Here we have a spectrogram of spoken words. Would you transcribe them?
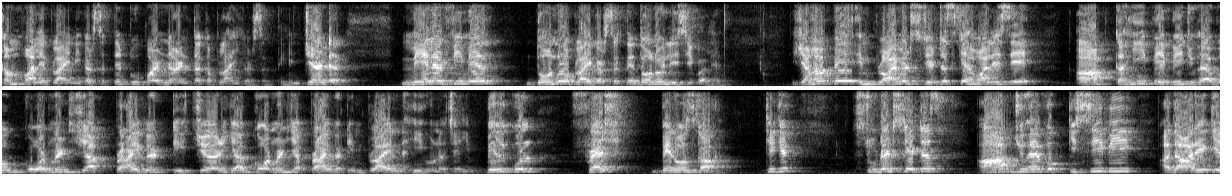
कम वाले अप्लाई नहीं कर सकते 2.9 तक अप्लाई कर सकते हैं। जेंडर मेल एंड फीमेल दोनों अप्लाई कर सकते हैं, दोनों एलिजिबल हैं। यहाँ पे एम्प्लॉयमेंट स्टेटस के हवाले से आप कहीं पे भी जो है वो गवर्नमेंट या प्राइवेट टीचर या गवर्नमेंट या प्राइवेट एम्प्लॉय नहीं होना चाहिए। बिल्कुल फ्रेश बेरोजगार, ठीक है? स्टूडेंट स्टेटस आप जो है वो किसी भी अदारे के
